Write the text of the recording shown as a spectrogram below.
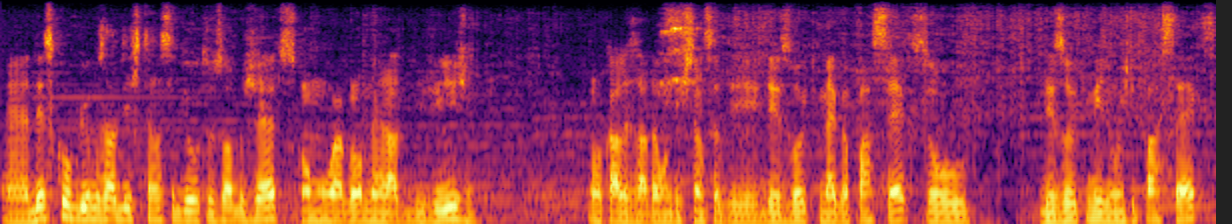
É, descobrimos a distância de outros objetos, como o aglomerado de Virgem, localizado a uma distância de 18 megaparsecs ou 18 milhões de parsecs.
